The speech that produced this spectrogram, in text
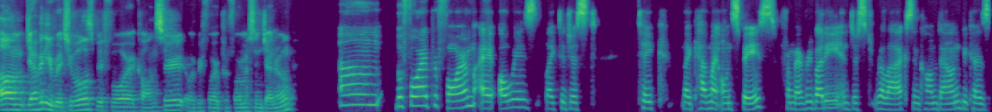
Um, do you have any rituals before a concert or before a performance in general? Um, before I perform, I always like to just take like have my own space from everybody and just relax and calm down because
